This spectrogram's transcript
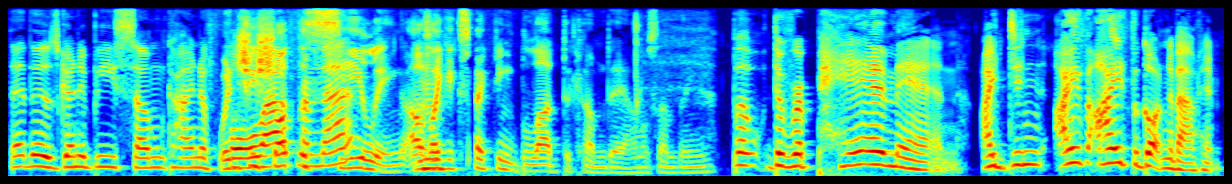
that there was going to be some kind of when she shot the that. ceiling i was Mhm. like expecting blood to come down or something But the repairman, I didn't. I've I had forgotten about him.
